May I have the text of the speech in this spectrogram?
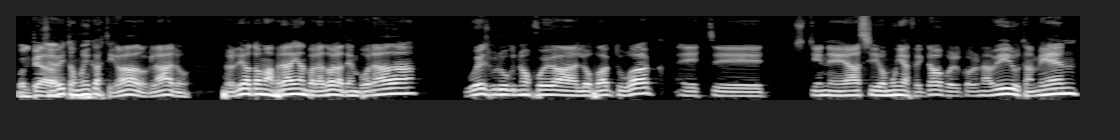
Golpeada. Se ha visto muy castigado, claro. Perdió a Thomas Bryant para toda la temporada. Westbrook no juega los back-to-back. Este, tiene, ha sido muy afectado por el coronavirus también.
